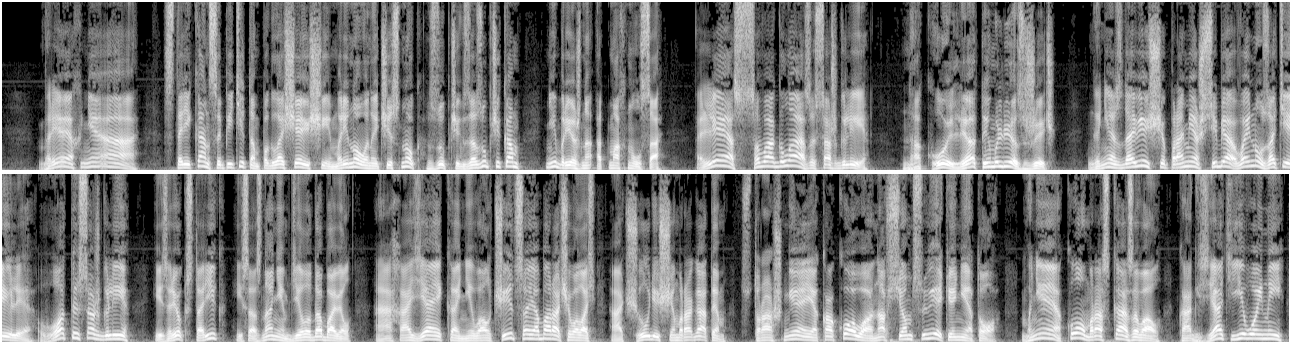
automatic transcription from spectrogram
«Брехня!» Старикан с аппетитом, поглощающий маринованный чеснок зубчик за зубчиком, небрежно отмахнулся. Лес совоглазы сожгли. На кой ляд им лес сжечь? Гнездовище промеж себя войну затеяли, вот и сожгли, — изрек старик и сознанием дела добавил. А хозяйка не волчицей оборачивалась, а чудищем рогатым. Страшнее какого на всем свете нету. Мне ком рассказывал, как зять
